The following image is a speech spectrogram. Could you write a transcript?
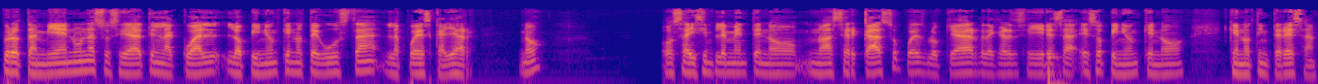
Pero también una sociedad en la cual la opinión que no te gusta la puedes callar, ¿no? O sea, y simplemente no, no hacer caso, puedes bloquear, dejar de seguir esa, esa opinión que no, que no te interesa.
